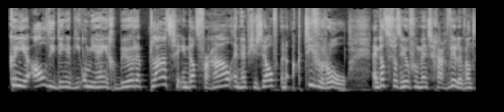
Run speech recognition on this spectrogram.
kun je al die dingen die om je heen gebeuren plaatsen in dat verhaal. En heb je zelf een actieve rol. En dat is wat heel veel mensen graag willen. Want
